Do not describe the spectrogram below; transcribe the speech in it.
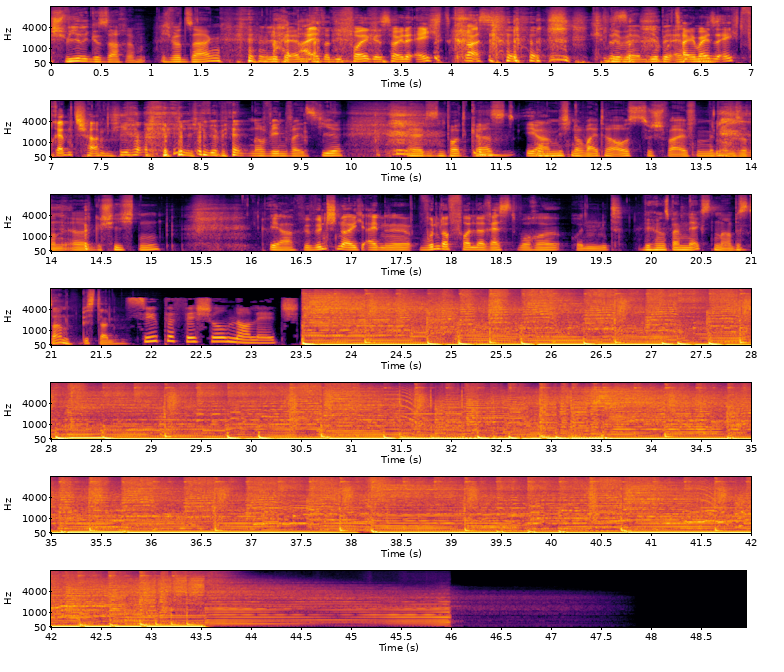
schwierige Sache. Ich würde sagen, wir beenden, Alter, die Folge ist heute echt krass. wir, be- wir beenden Teilweise echt Fremdscham hier. wir beenden auf jeden Fall jetzt hier äh, diesen Podcast, Ja. um nicht noch weiter auszuschweifen mit unseren äh, Geschichten. Ja, wir wünschen euch eine wundervolle Restwoche und Wir hören uns beim nächsten Mal. Bis dann. bis dann. Superficial knowledge.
